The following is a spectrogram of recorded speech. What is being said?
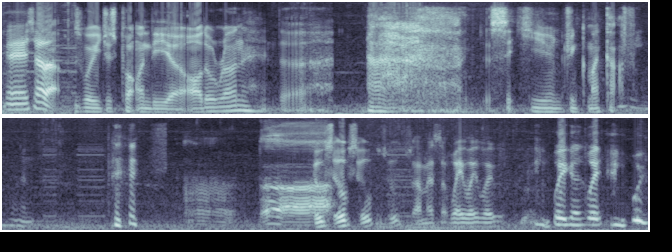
Man, shut up. This is where you just put on the uh, auto run and uh, just sit here and drink my coffee. Oops, oops, oops, oops. I messed up. Wait, wait, wait. Wait, wait guys, wait, wait.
